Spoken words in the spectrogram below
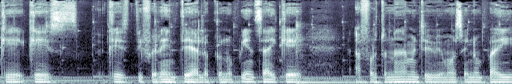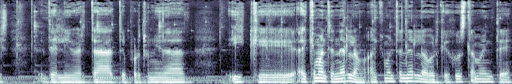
que, que, es, que es diferente a lo que uno piensa y que afortunadamente vivimos en un país de libertad, de oportunidad y que hay que mantenerlo, hay que mantenerlo porque justamente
